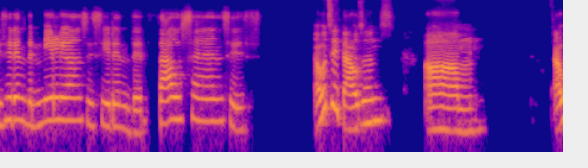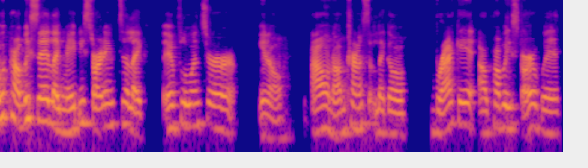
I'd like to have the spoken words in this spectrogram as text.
is it in the millions? Is it in the thousands? Is I would say thousands. Um, I would probably say like maybe starting to like influencer, you know, I don't know. I'm trying to set like a bracket. I'll probably start with,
